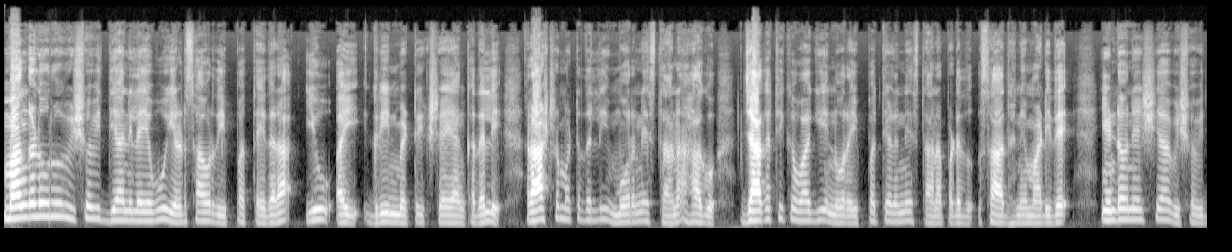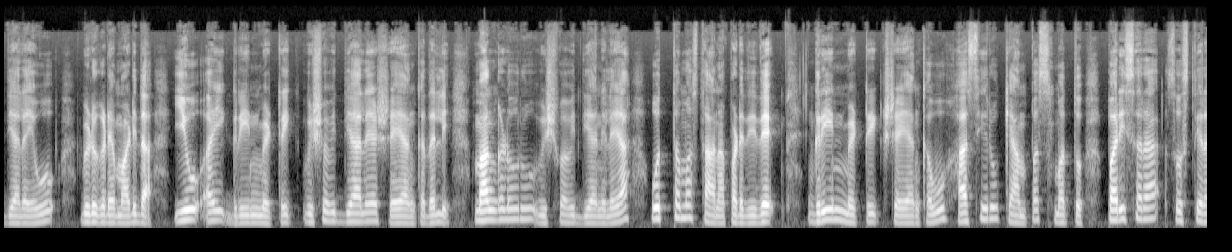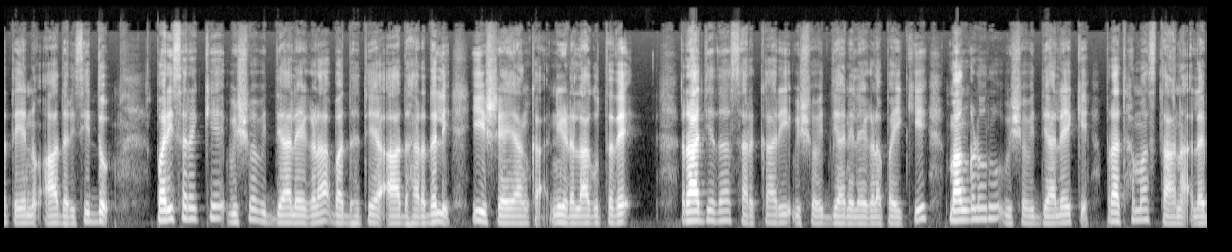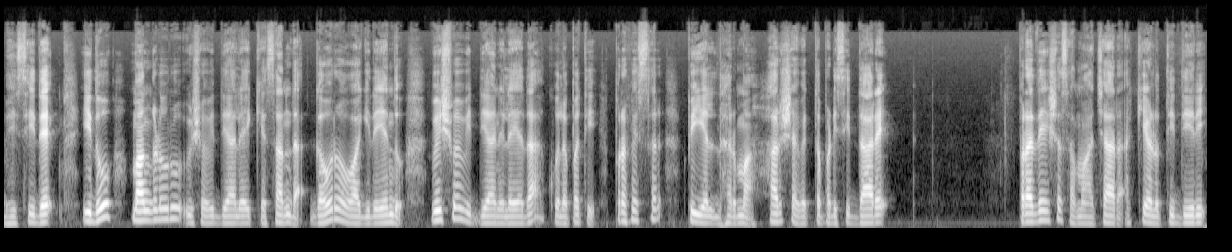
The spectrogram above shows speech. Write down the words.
ಮಂಗಳೂರು ವಿಶ್ವವಿದ್ಯಾನಿಲಯವು ಎರಡು ಸಾವಿರದ ಇಪ್ಪತ್ತೈದರ ಯುಐ ಗ್ರೀನ್ ಮೆಟ್ರಿಕ್ ಶ್ರೇಯಾಂಕದಲ್ಲಿ ರಾಷ್ಟ್ರಮಟ್ಟದಲ್ಲಿ ಮೂರನೇ ಸ್ಥಾನ ಹಾಗೂ ಜಾಗತಿಕವಾಗಿ ನೂರ ಇಪ್ಪತ್ತೇಳನೇ ಸ್ಥಾನ ಪಡೆದು ಸಾಧನೆ ಮಾಡಿದೆ. ಇಂಡೋನೇಷ್ಯಾ ವಿಶ್ವವಿದ್ಯಾಲಯವು ಬಿಡುಗಡೆ ಮಾಡಿದ ಯುಐ ಗ್ರೀನ್ ಮೆಟ್ರಿಕ್ ವಿಶ್ವವಿದ್ಯಾಲಯ ಶ್ರೇಯಾಂಕದಲ್ಲಿ ಮಂಗಳೂರು ವಿಶ್ವವಿದ್ಯಾನಿಲಯ ಉತ್ತಮ ಸ್ಥಾನ ಪಡೆದಿದೆ. ಗ್ರೀನ್ ಮೆಟ್ರಿಕ್ ಶ್ರೇಯಾಂಕವು ಹಸಿರು ಕ್ಯಾಂಪಸ್ ಮತ್ತು ಪರಿಸರ ಸುಸ್ಥಿರತೆಯನ್ನು ಆಧರಿಸಿದ್ದು ಪರಿಸರಕ್ಕೆ ವಿಶ್ವವಿದ್ಯಾಲಯಗಳ ಬದ್ಧತೆಯ ಆಧಾರದಲ್ಲಿ ಈ ಶ್ರೇಯಾಂಕ ನೀಡಲಾಗುತ್ತದೆ. ರಾಜ್ಯದ ಸರ್ಕಾರಿ ವಿಶ್ವವಿದ್ಯಾನಿಲಯಗಳ ಪೈಕಿ ಮಂಗಳೂರು ವಿಶ್ವವಿದ್ಯಾಲಯಕ್ಕೆ ಪ್ರಥಮ ಸ್ಥಾನ ಲಭಿಸಿದೆ. ಇದು ಮಂಗಳೂರು ವಿಶ್ವವಿದ್ಯಾಲಯಕ್ಕೆ ಸಂದ ಗೌರವವಾಗಿದೆ ಎಂದು ವಿಶ್ವವಿದ್ಯಾನಿಲಯದ ಕುಲಪತಿ ಪ್ರೊಫೆಸರ್ ಪಿಎಲ್ ಧರ್ಮ ಹರ್ಷ ವ್ಯಕ್ತಪಡಿಸಿದ್ದಾರೆ. ಪ್ರದೇಶ ಸಮಾಚಾರ ಕೇಳುತ್ತಿದ್ದೀರಿ.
